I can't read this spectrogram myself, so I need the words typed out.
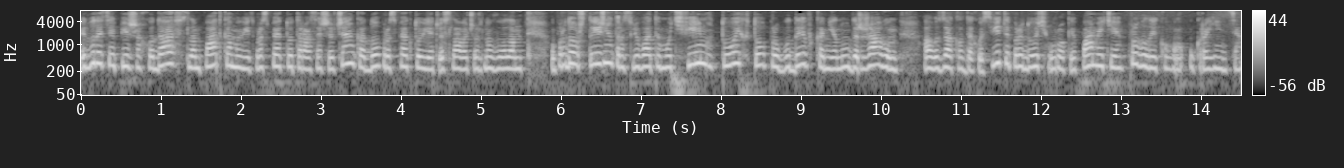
Відбудеться піша хода з лампадками від проспекту Тараса Шевченка до проспекту В'ячеслава Чорновола. Упродовж тижня транслюватимуть фільм Той, хто пробудив кам'яну державу. А у закладах освіти пройдуть уроки пам'яті про великого українця.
